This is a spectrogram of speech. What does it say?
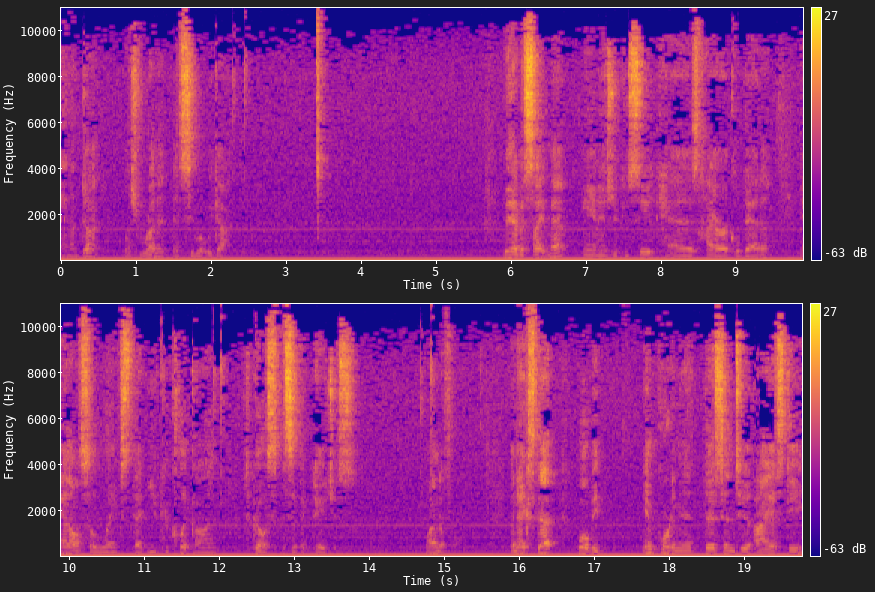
and I'm done. Let's run it and see what we got. We have a sitemap and as you can see it has hierarchical data and also links that you can click on to go specific pages. Wonderful. The next step will be importing this into ISD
